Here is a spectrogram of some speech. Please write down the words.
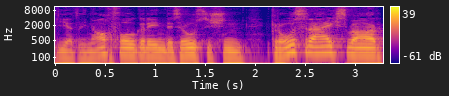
die ja die Nachfolgerin des russischen Großreichs war,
